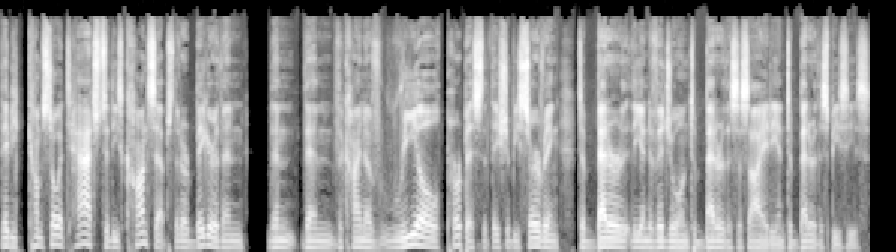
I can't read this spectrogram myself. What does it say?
They become so attached to these concepts that are bigger than than than the kind of real purpose that they should be serving to better the individual and to better the society and to better the species.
